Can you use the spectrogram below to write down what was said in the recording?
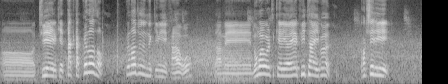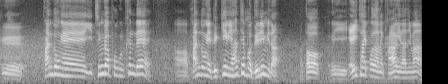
어, 뒤에 이렇게 딱딱 끊어서 끊어주는 느낌이 강하고 그다음에 노멀 볼트 캐리어의 B 타입은 확실히 그 반동의 이 증가폭은 큰데 어, 반동의 느낌이 한 템포 느립니다. 더 이 A 타입보다는 강하긴 하지만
